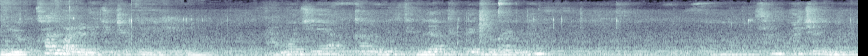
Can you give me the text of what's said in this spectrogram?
농협 카드 관련된 정책권이고 나머지 아까 우리 대장 특별 들어가 있는 어, 3, 8천이면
